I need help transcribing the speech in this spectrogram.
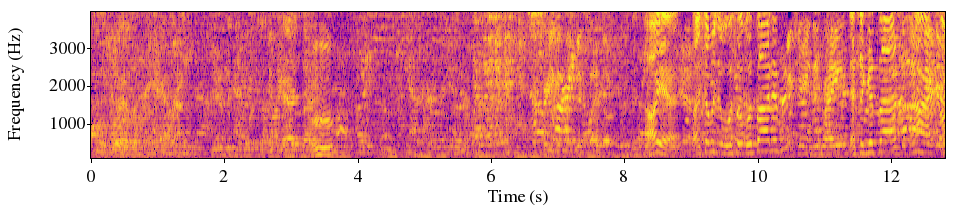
Se puede. Mm-hmm. Sure you get my good side though. Oh yeah. Like, show me what, what side is Make it? sure you this right here. That's your good side. All right, we,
